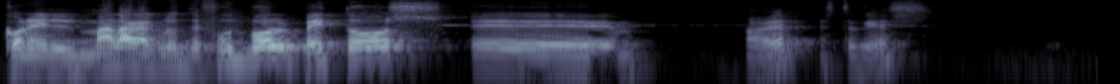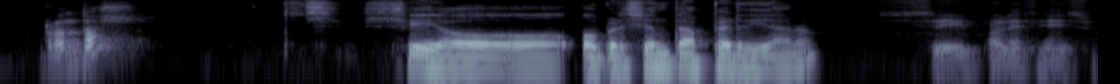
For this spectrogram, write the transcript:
con el Málaga Club de Fútbol. Petos. Eh, a ver, ¿esto qué es? ¿Rondos? Sí, o, presión tras pérdida, ¿no? Sí, parece eso.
